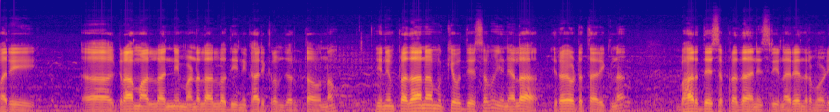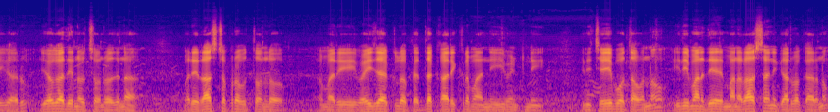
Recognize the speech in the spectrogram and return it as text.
మరి గ్రామాల్లో అన్ని మండలాల్లో దీని కార్యక్రమం జరుపుతూ ఉన్నాం. దీని ప్రధాన ముఖ్య ఉద్దేశం ఈ నెల ఇరవై ఒకటో తారీఖున భారతదేశ ప్రధాని శ్రీ నరేంద్ర మోడీ గారు యోగా దినోత్సవం రోజున మరి రాష్ట్ర ప్రభుత్వంలో మరి వైజాగ్లో పెద్ద కార్యక్రమాన్ని ఈవెంట్ని ఇది చేయబోతా ఉన్నాం. ఇది మన దే మన రాష్ట్రానికి గర్వకారణం.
